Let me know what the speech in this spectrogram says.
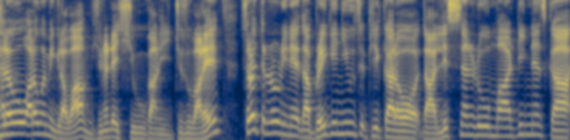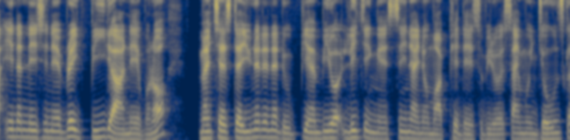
Hello အားလုံးပဲမင်္ဂလာပါ United Show ကနေကြိုဆိုပါရစေဆိုတော့ကျွန်တော်တို့အနေနဲ့ဒါ breaking news အဖြစ်ကတော့ဒါ Lisandro Martinez က international break ပြီးတာနဲ့ပေါ့နော် Manchester United နဲ့တူပြန်ပြီးတော့လေ့ကျင့်ငယ်ဆင်းနိုင်တော့မှာဖြစ်တယ်ဆိုပြီးတော့ Simon Jones က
